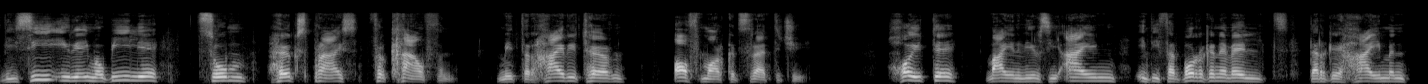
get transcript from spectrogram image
wie Sie Ihre Immobilie zum Höchstpreis verkaufen mit der High Return Off-Market Strategy. Heute weihen wir Sie ein in die verborgene Welt der geheimen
